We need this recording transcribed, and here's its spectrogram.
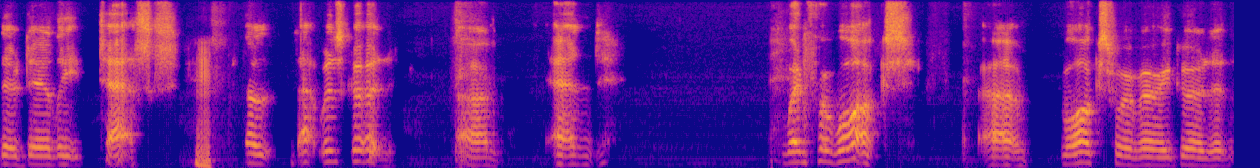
their daily tasks. Hmm. So that was good. Um, and went for walks. Uh, walks were very good, and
